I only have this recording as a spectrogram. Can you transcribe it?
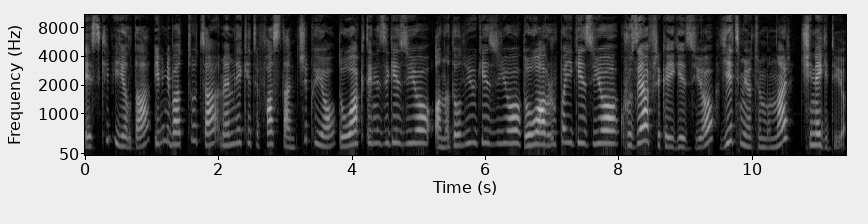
eski bir yılda İbni İbni Battuta memleketi Fas'tan çıkıyor. Doğu Akdeniz'i geziyor, Anadolu'yu geziyor, Doğu Avrupa'yı geziyor, Kuzey Afrika'yı geziyor. Yetmiyor tüm bunlar. Çin'e gidiyor,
